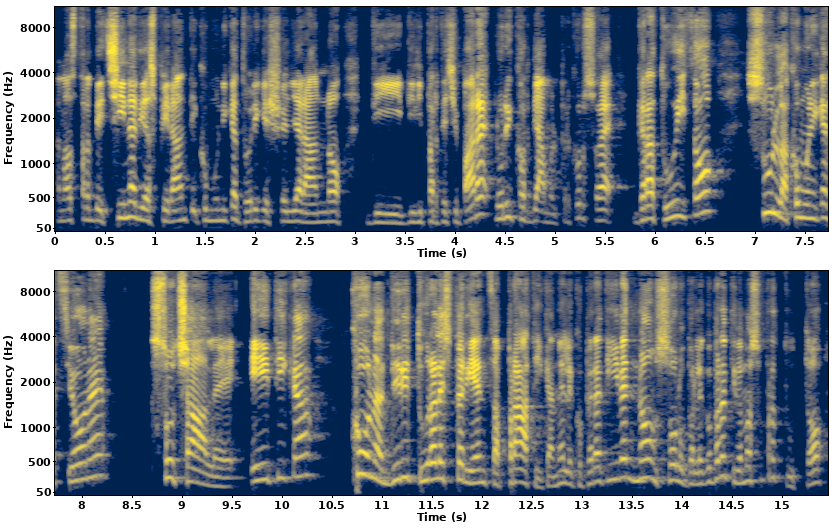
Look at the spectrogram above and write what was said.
la nostra decina di aspiranti comunicatori che sceglieranno di, di, di partecipare. Lo ricordiamo, il percorso è gratuito sulla comunicazione sociale, etica, con addirittura l'esperienza pratica nelle cooperative, non solo per le cooperative, ma soprattutto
